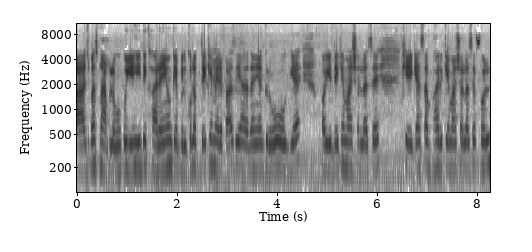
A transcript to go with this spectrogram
आज बस मैं आप लोगों को यही दिखा रही हूँ कि बिल्कुल अब देखें मेरे पास ये हरा धनिया ग्रो हो गया है और ये देखें माशाला से केक ऐसा भर के माशाला से फुल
